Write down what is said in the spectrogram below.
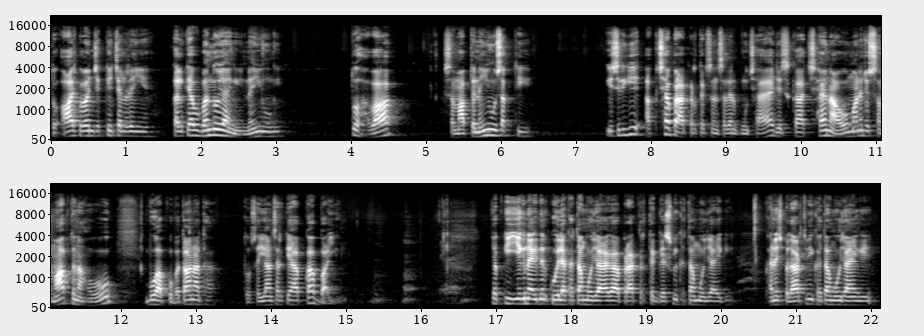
तो आज पवन चक्कियाँ चल रही हैं। कल क्या वो बंद हो जाएँगी? नहीं होंगी। तो हवा समाप्त नहीं हो सकती। इसलिए अक्षय प्राकृतिक संसाधन पूछा है, जिसका क्षय ना हो, माने जो समाप्त ना हो, वो आपको बताना था। तो सही आंसर क्या आपका? वायु। जबकि एक ना एक दिन कोयला खत्म हो जाएगा, प्राकृतिक गैस भी खत्म हो जाएगी, खनिज पदार्थ भी खत्म हो जाएँगे।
